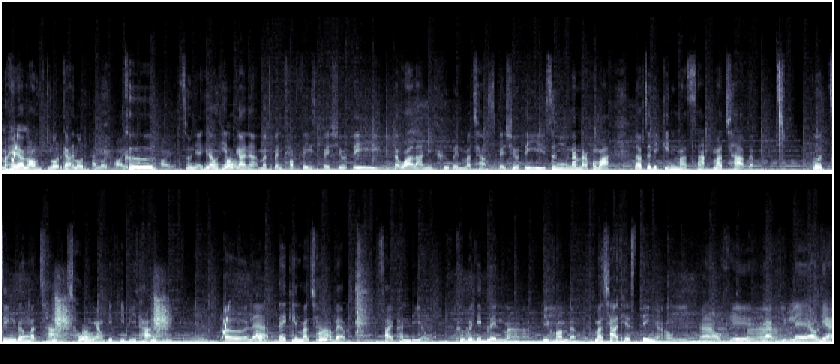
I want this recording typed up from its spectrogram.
มาให้เราลองกินรถกัค่ะนรถค่ะรถถอยคือถอยส่วนใหญ่ที่เราเห็นกันอะมันจะเป็น coffee specialty อืมแต่ว่าร้านนี้คือเป็นมัทฉะ specialty ซึ่งนั่นหมายความว่าเราจะได้กินมัทฉะมัทฉะแบบตัวจริงเรื่องมัทฉะชงอย่างพิถีพิถันอืมเออและได้กินมัทฉะแบบสายพันธุ์เดี่ยวอะ คือไม่ได้เบลนด์มา มีความแบบมัทฉะ testing อะเอางี้ อ่าโอเค อ่า อยากกินแล้วเนี่ย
